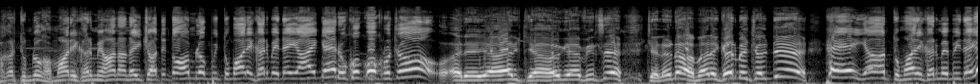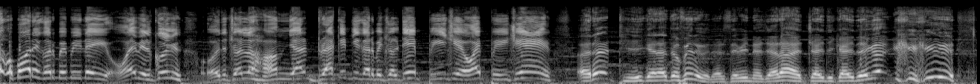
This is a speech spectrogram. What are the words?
अगर तुम लोग हमारे घर में आना नहीं चाहते तो हम लोग भी तुम्हारे घर में नहीं आएँगे। रुको कोकरोचो अरे यार क्या हो गया फिर से? चलो ना हमारे घर में चलते हैं। है यार तुम्हारे घर में भी नहीं हमारे घर में भी नहीं। ओए बिल्कुल। ओए तो चल हम यार ड्रैकेट के घर में चलते हैं। पीछे ओए पीछे। अरे ठीक है ना तो फिर उधर से भी नज़ारा अच्छा ही दिखाई देगा।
